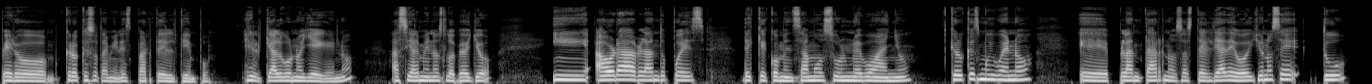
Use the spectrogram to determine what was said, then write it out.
pero creo que eso también es parte del tiempo, el que algo no llegue, ¿no? Así al menos lo veo yo. Y ahora hablando pues de que comenzamos un nuevo año, creo que es muy bueno eh, plantarnos hasta el día de hoy. Yo no sé tú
